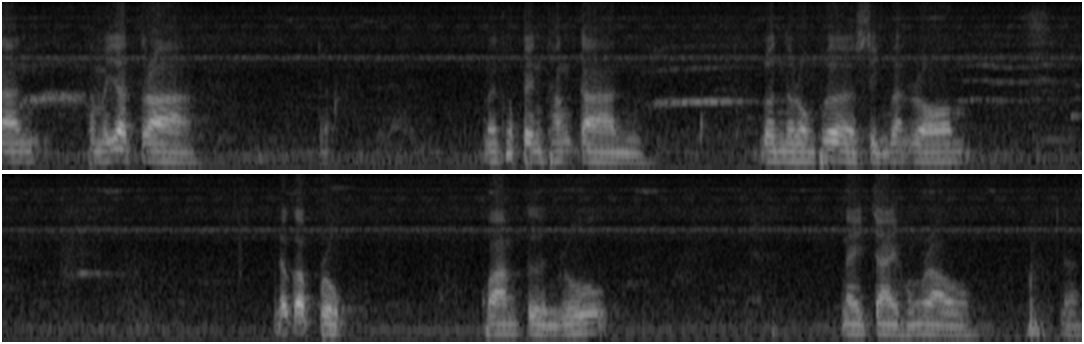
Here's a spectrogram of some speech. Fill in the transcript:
งาน ธรรมยาตรา มันก็เป็นทั้งการรณรงค์เพื่อสิ่งแวดล้อม แล้วก็ปลุกความตื่นรู้ในใจของเรานะ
